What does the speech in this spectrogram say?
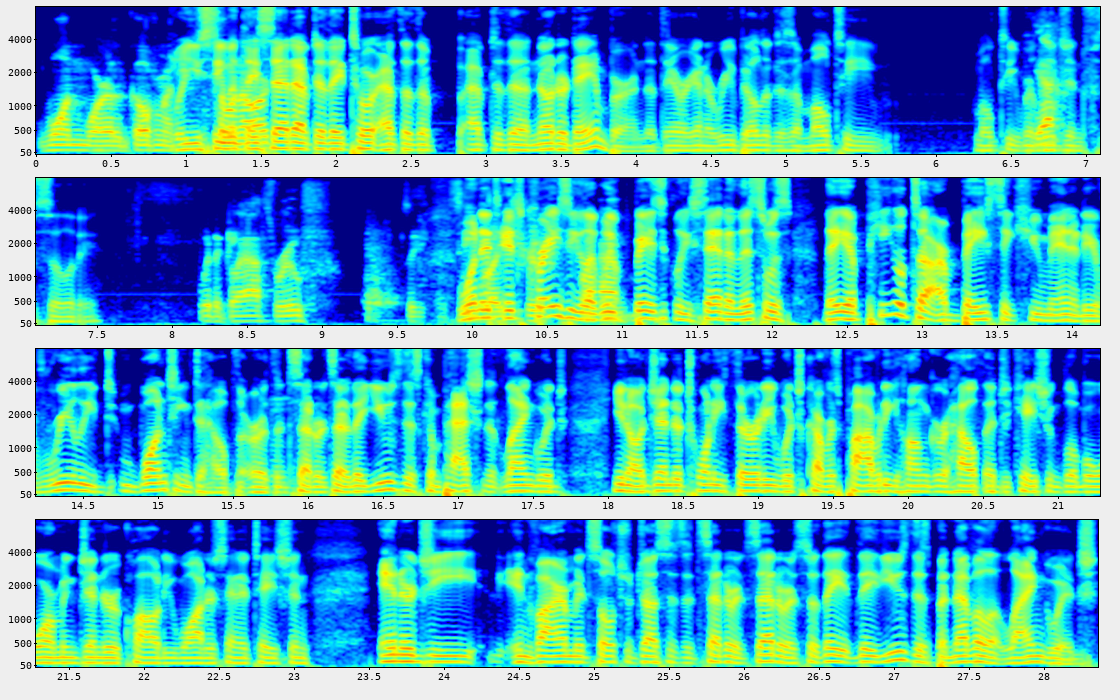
one world government. Well, you see So what they order- said after they tore after the after the Notre Dame burned that they were going to rebuild it as a multi multi religion facility. with a glass roof. So you can see when it's, right it's crazy like we basically said and this was they appealed to our basic humanity of really d- wanting to help the earth et mm-hmm. cetera et cetera they use this compassionate language you know agenda 2030 which covers poverty hunger health education global warming gender equality water sanitation energy environment social justice et cetera et cetera so they they use this benevolent language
